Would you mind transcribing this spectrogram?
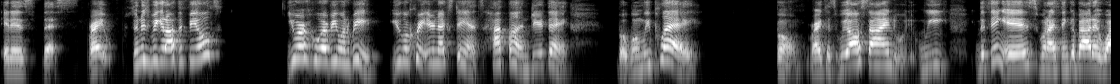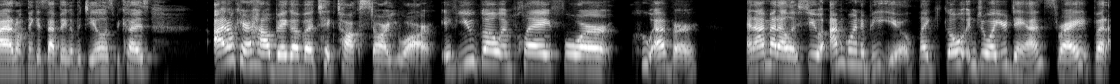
It is this, right? As soon as we get off the field, you are whoever you want to be. You go create your next dance, have fun, do your thing. But when we play, boom, right? Because we all signed, we the thing is, when I think about it, why I don't think it's that big of a deal is because I don't care how big of a TikTok star you are. If you go and play for whoever, and I'm at LSU, I'm going to beat you. Like, go enjoy your dance, right? But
